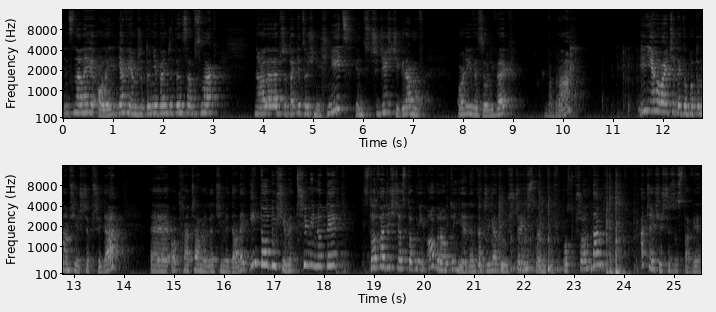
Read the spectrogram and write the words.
więc naleję olej. Ja wiem, że to nie będzie ten sam smak, no ale lepsze takie coś niż nic, więc 30 gramów oliwy z oliwek. Dobra. I nie chowajcie tego, bo to nam się jeszcze przyda. E, odhaczamy, lecimy dalej. I to dusimy. 3 minuty, 120 stopni, obroty 1. Także ja tu już część składników posprzątam, a część jeszcze zostawię.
